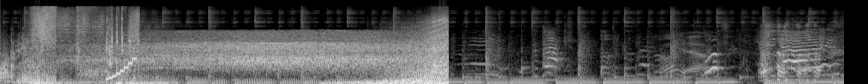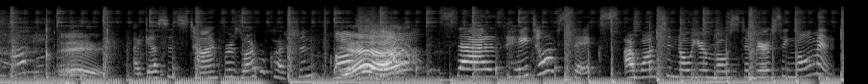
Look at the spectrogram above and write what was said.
Hey guys. Hey. I guess it's time for a Zwipe-a question. Yeah. Says, Hey Top Six, I want to know your most embarrassing moment.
